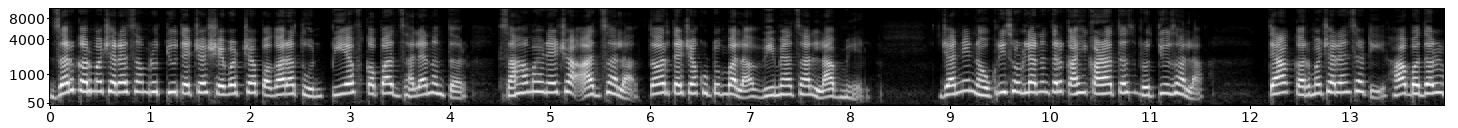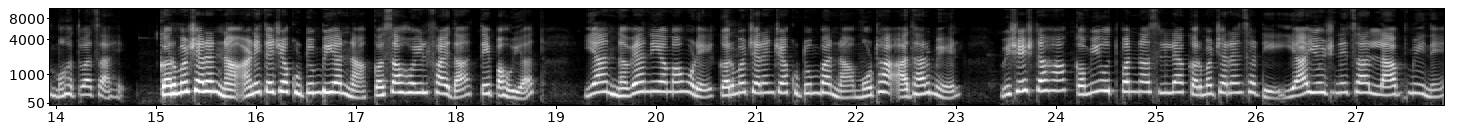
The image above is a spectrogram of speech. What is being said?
जर कर्मचाऱ्याचा मृत्यू त्याच्या शेवटच्या पगारातून पी एफ कपात झाल्यानंतर सहा महिन्याच्या आत झाला तर त्याच्या कुटुंबाला विम्याचा लाभ मिळेल. ज्यांनी नोकरी सोडल्यानंतर काही काळातच मृत्यू झाला त्या कर्मचाऱ्यांसाठी हा बदल महत्त्वाचा आहे. कर्मचाऱ्यांना आणि त्याच्या कुटुंबियांना कसा होईल फायदा ते पाहूयात. या नव्या नियमामुळे कर्मचाऱ्यांच्या कुटुंबांना मोठा आधार मिळेल. विशेषत कमी उत्पन्न असलेल्या कर्मचाऱ्यांसाठी या योजनेचा लाभ मिळणे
